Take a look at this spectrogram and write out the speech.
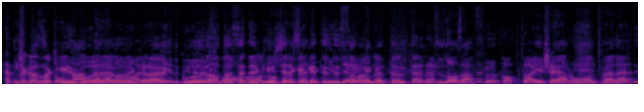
Hát és meg az a két gól, amikor a két gól labdaszedő kisgyerekeket szorongatta utána. Lazán fölkapta, és elrohant vele.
